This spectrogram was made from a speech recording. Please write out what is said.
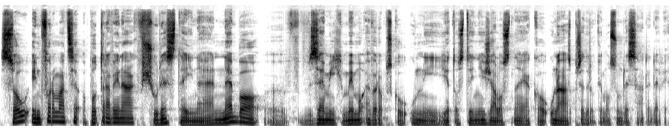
Jsou informace o potravinách všude stejné, nebo eh, v zemích mimo Evropskou unii je to stejně žalostné jako u nás před rokem 89?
